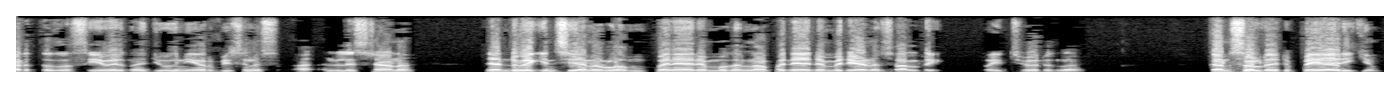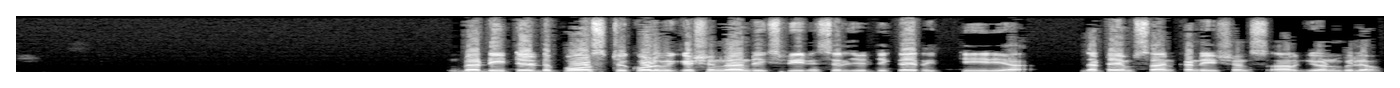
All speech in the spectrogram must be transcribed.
അടുത്തത് സി വരുന്നത് ജൂനിയർ ബിസിനസ് അനലിസ്റ്റ് ആണ് രണ്ട് വേക്കൻസിയാണുള്ളത് മുപ്പതിനായിരം മുതൽ നാൽപ്പതിനായിരം വരെയാണ് സാലറി റേഞ്ച് വരുന്നത് കൺസൾട്ടേറ്റ് പേ ആയിരിക്കും the detailed post qualification and experience eligibility criteria, the terms and conditions are given below.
